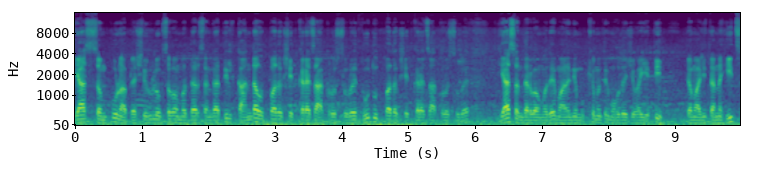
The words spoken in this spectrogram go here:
या संपूर्ण आपल्या शिरू लोकसभा मतदारसंघातील कांदा उत्पादक शेतकऱ्याचा आक्रोश सुरू आहे दूध उत्पादक शेतकऱ्याचा आक्रोश सुरू आहे. या संदर्भामध्ये माननीय मुख्यमंत्री महोदय जेव्हा येतील तेव्हा माझी त्यांना हीच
